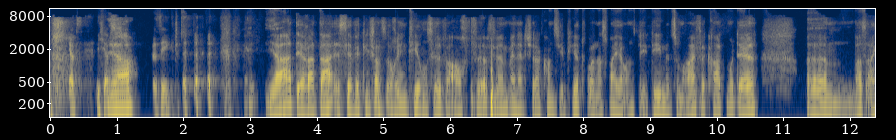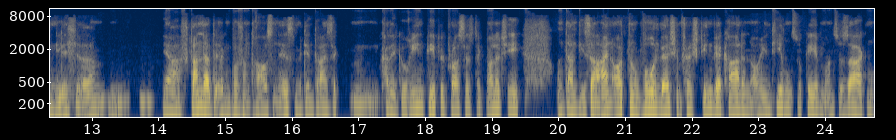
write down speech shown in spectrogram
ich hab's, ich hab's, ja. versägt. ja, der Radar ist ja wirklich als Orientierungshilfe auch für, für Manager konzipiert worden. Das war ja unsere Idee mit so einem Reifegradmodell ähm, was eigentlich ähm, ja, Standard irgendwo schon draußen ist mit den drei Kategorien People, Process, Technology und dann diese Einordnung, wo in welchem Feld stehen wir gerade, eine Orientierung zu geben und zu sagen,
